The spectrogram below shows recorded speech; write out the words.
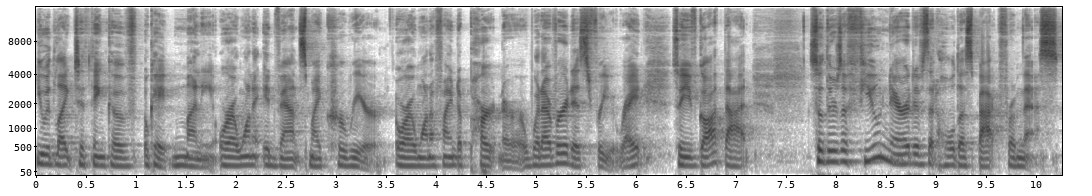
you would like to think of, okay, money, or I want to advance my career, or I want to find a partner, or whatever it is for you, right? So, you've got that. So, there's a few narratives that hold us back from this.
